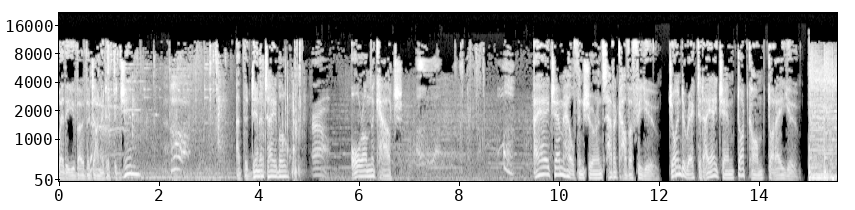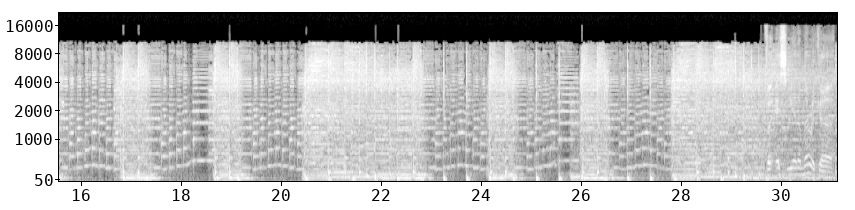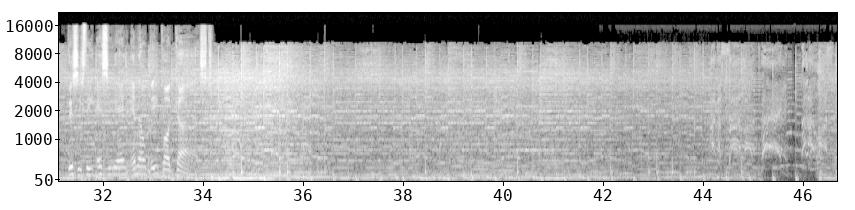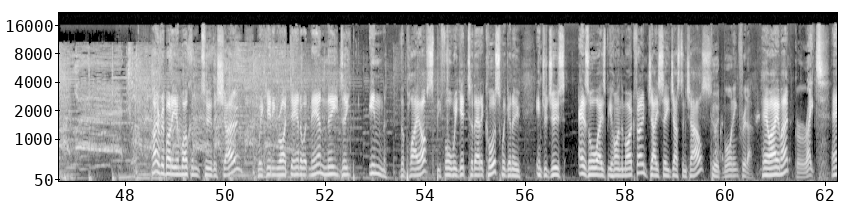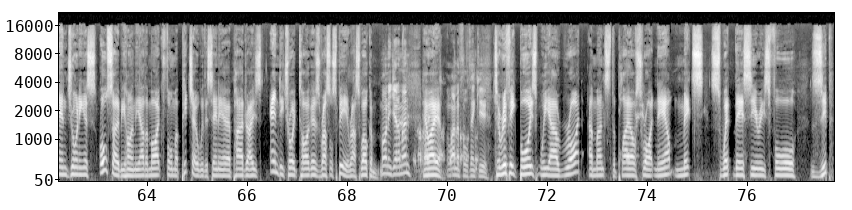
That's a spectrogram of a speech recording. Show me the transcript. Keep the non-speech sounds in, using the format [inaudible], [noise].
Whether you've overdone it at the gym, at the dinner table, or on the couch, AHM Health Insurance have a cover for you. Join direct at ahm.com.au. For SEN America, this is the SEN MLB podcast. Hi, everybody, and welcome to the show. We're getting right down to it now, knee deep in the playoffs. Before we get to that, of course, we're going to introduce, as always, behind the microphone, JC Justin Charles. Good morning, Fritta. How are you, mate? Great. And joining us also behind the other mic, former pitcher with the San Diego Padres and Detroit Tigers, Russell Spear. Russ, welcome. Morning, gentlemen. How are you? Wonderful, thank you. Terrific, boys. We are right amongst the playoffs right now. Mets swept their series for zip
